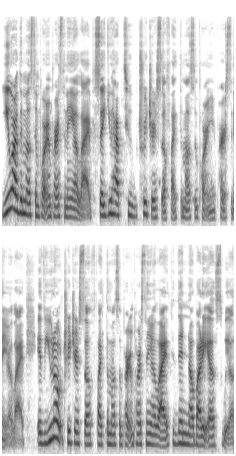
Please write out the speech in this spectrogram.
You are the most important person in your life. So you have to treat yourself like the most important person in your life. If you don't treat yourself like the most important person in your life, then nobody else will.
